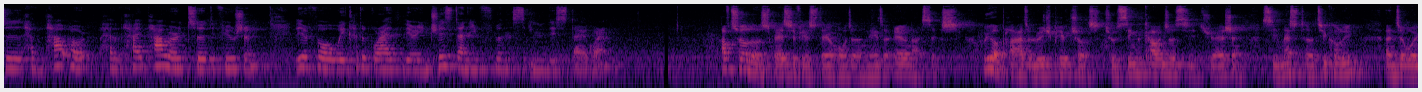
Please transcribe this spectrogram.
to have power have high power to diffusion. Therefore, we categorize their interest and influence in this diagram. After the specific stakeholder needs analysis, we apply the rich pictures to think counter situation thematically, and we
